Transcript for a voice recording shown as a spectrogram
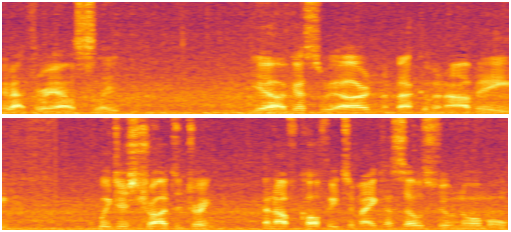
About three hours sleep. Yeah, I guess we are in the back of an RV. We just tried to drink enough coffee to make ourselves feel normal.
